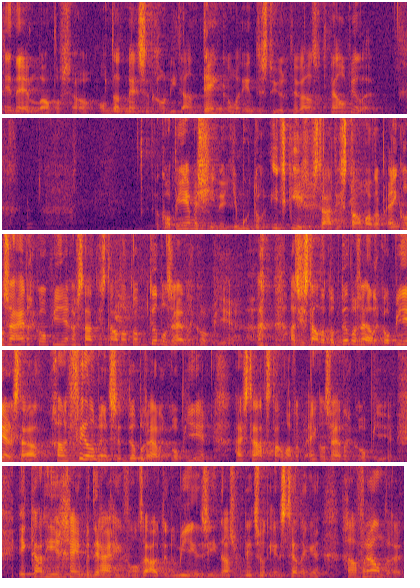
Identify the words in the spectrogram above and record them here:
in Nederland of zo. Omdat mensen er gewoon niet aan denken om het in te sturen terwijl ze het wel willen. Een kopieermachine. Je moet toch iets kiezen. Staat die standaard op enkelzijdig kopiëren of staat die standaard op dubbelzijdig kopiëren? Als die standaard op dubbelzijdig kopiëren staat, gaan veel mensen dubbelzijdig kopiëren. Hij staat standaard op enkelzijdig kopiëren. Ik kan hier geen bedreiging voor onze autonomie in zien als we dit soort instellingen gaan veranderen.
